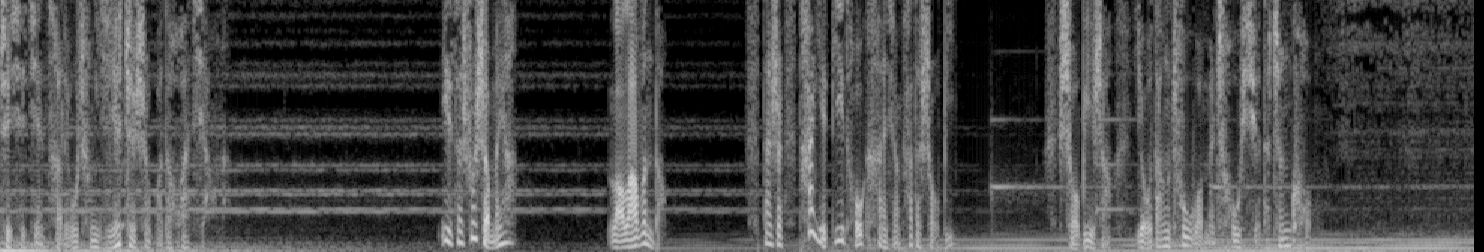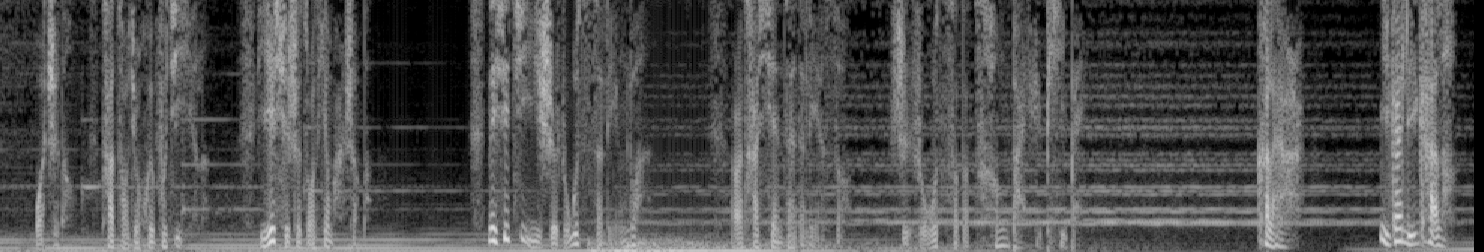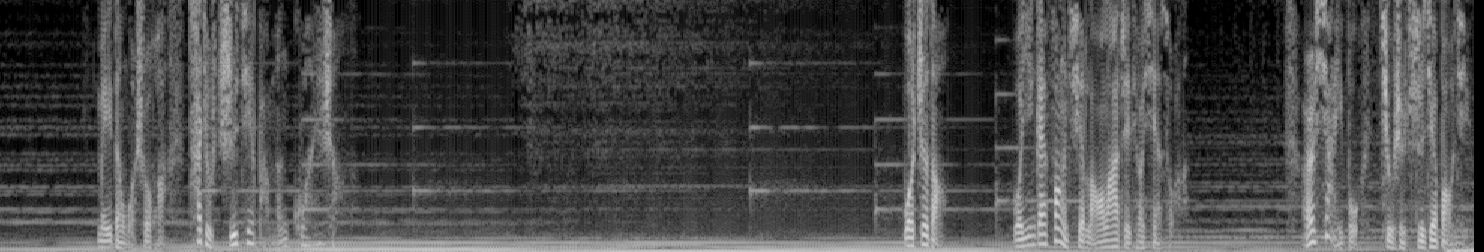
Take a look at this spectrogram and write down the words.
这些检测流程也只是我的幻想呢？你在说什么呀？劳拉问道。但是他也低头看向他的手臂，手臂上有当初我们抽血的针孔。我知道他早就恢复记忆了，也许是昨天晚上吧。那些记忆是如此凌乱，而他现在的脸色是如此的苍白与疲惫。克莱尔，你该离开了。没等我说话，他就直接把门关上了。我知道，我应该放弃劳拉这条线索了，而下一步就是直接报警，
